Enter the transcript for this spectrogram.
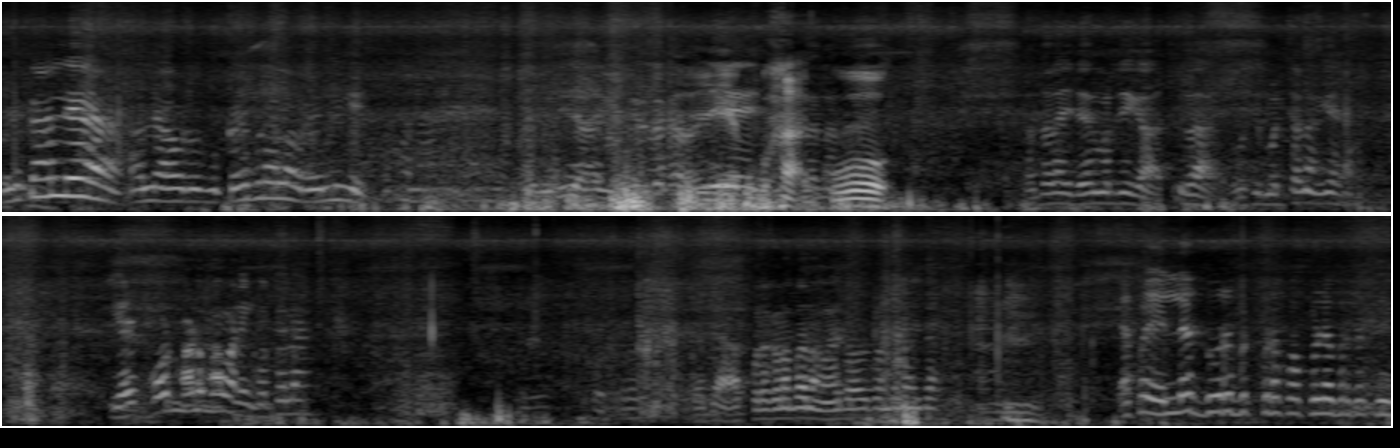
ಹಿಡ್ಕ ಅವರು ಕೈ ಅವ್ರು ಎಲ್ಲಿಗೆ? ಈಗ? ಹತ್ತಿಲ್ಲ ಓಸಿ ಹಂಗೆ ಎರಡು ಫೋನ್ ಮಾಡು ಮಾವ ಗೊತ್ತಲ್ಲ? ದೂರ ಬಿಟ್ಬಿಡಪ್ಪ ಪುಣ್ಯ ಬರ್ತೈತಿ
